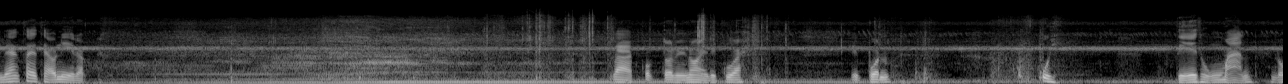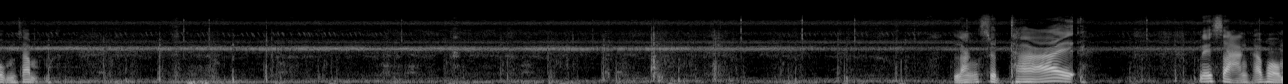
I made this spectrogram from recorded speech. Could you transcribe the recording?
เลี้ยงใส่แถวนี้หรอกลากกบตัวน้อยๆดีกว่าไปปนอุ้ยเตะถุงมานลมซ้ำ หลังสุดท้ายในสางครับผม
